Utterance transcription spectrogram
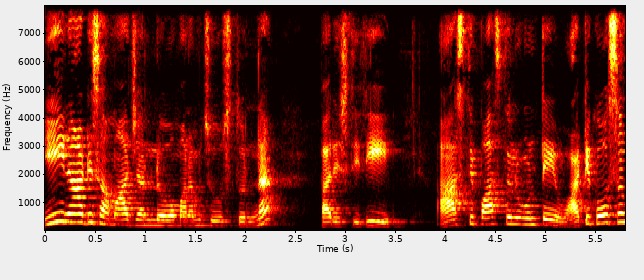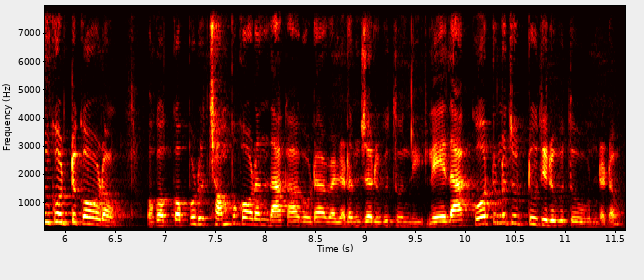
ఈనాటి సమాజంలో మనం చూస్తున్న పరిస్థితి. ఆస్తిపాస్తులు ఉంటే వాటి కోసం కొట్టుకోవడం ఒక్కొక్కప్పుడు చంపుకోవడం దాకా కూడా వెళ్ళడం జరుగుతుంది. లేదా కోర్టుల చుట్టూ తిరుగుతూ ఉండడం.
